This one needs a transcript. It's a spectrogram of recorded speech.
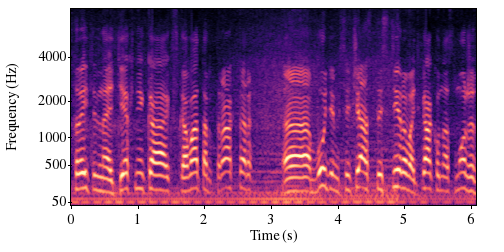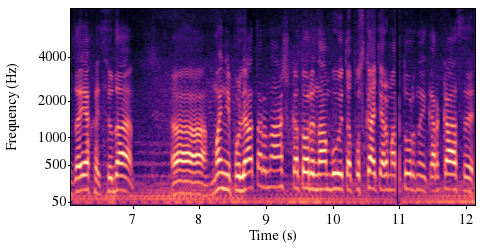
строительная техника, экскаватор, трактор. Э, будем сейчас тестировать, как у нас может заехать сюда э, манипулятор наш, который нам будет опускать арматурные каркасы.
